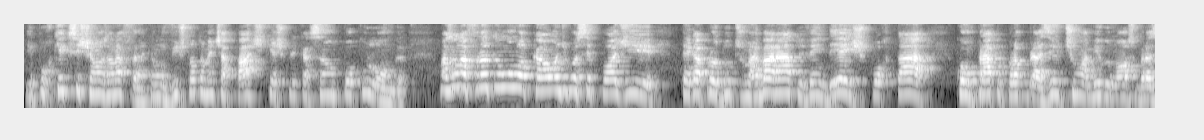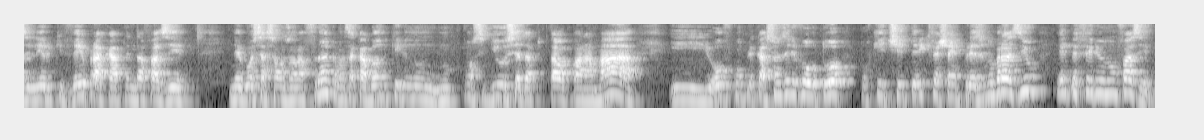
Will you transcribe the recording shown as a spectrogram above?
e por que, que se chama Zona Franca. É um vídeo totalmente à parte que a explicação é um pouco longa. Mas Zona Franca é um local onde você pode pegar produtos mais baratos, vender, exportar, comprar para o próprio Brasil. Tinha um amigo nosso brasileiro que veio para cá tentar fazer negociação na Zona Franca, mas acabando que ele não, não, conseguiu se adaptar ao Panamá e houve complicações, ele voltou porque teria que fechar a empresa no Brasil, ele preferiu não fazer.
